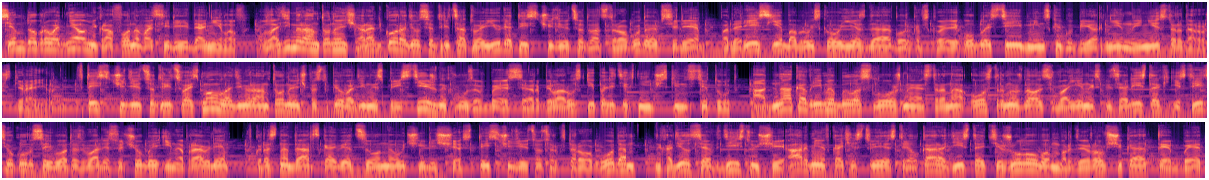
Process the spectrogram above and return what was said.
Всем доброго дня, у микрофона Василий Данилов. Владимир Антонович Радько родился 30 июля 1922 года в селе Подоресье Бобруйского уезда Горковской области Минской губернии, ныне Стародорожский район. В 1938 Владимир Антонович поступил в один из престижных вузов БССР – Белорусский политехнический институт. Однако время было сложное, страна остро нуждалась в военных специалистах, и с третьего курса его отозвали с учебы и направили в Краснодарское авиационное училище. С 1942 года находился в действующей армии в качестве стрелка-радиста тяжелого бомбардировщика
